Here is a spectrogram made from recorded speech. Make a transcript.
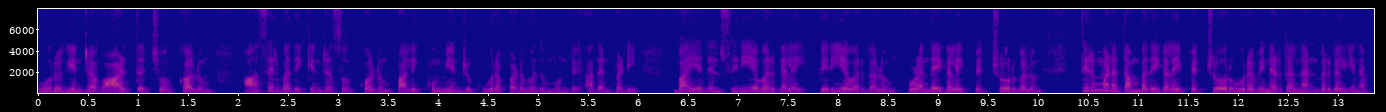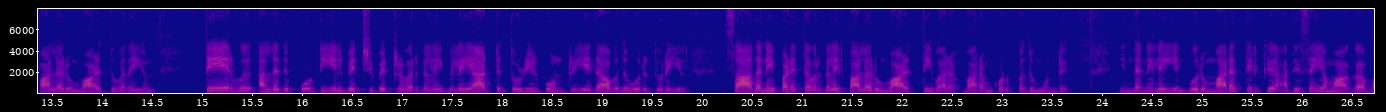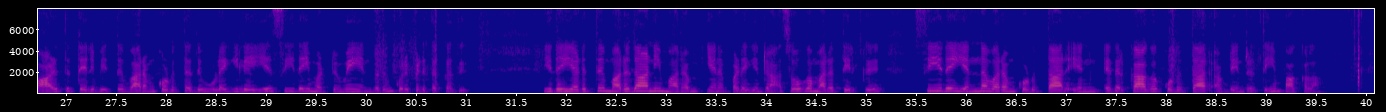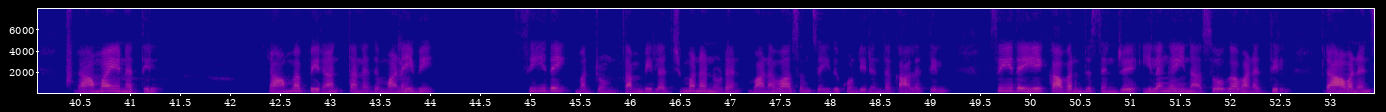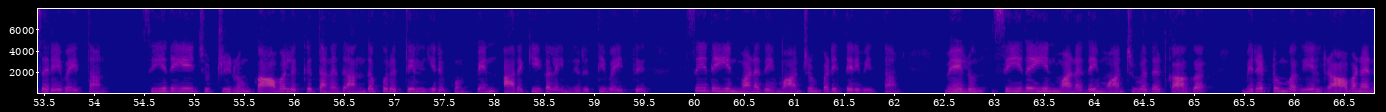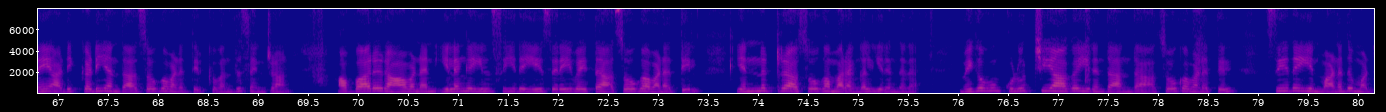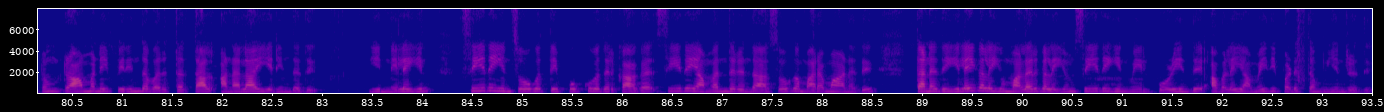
கூறுகின்ற வாழ்த்துச் சொற்களும் ஆசிர்வதிக்கின்ற சொற்களும் பலிக்கும் என்று கூறப்படுவதும் உண்டு. அதன்படி வயதில் சிறியவர்களை பெரியவர்களும் குழந்தைகளை பெற்றோர்களும் திருமண தம்பதிகளை பெற்றோர் உறவினர்கள் நண்பர்கள் என பலரும் வாழ்த்துவதையும் தேர்வு அல்லது போட்டியில் வெற்றி பெற்றவர்களை விளையாட்டு தொழில் போன்று ஏதாவது ஒரு துறையில் சாதனை படைத்தவர்களை பலரும் வாழ்த்தி வர வரம் கொடுப்பதும் உண்டு. இந்த நிலையில் ஒரு மரத்திற்கு அதிசயமாக வாழ்த்து தெரிவித்து வரம் கொடுத்தது உலகிலேயே சீதை மட்டுமே என்பதும் குறிப்பிடத்தக்கது. இதையடுத்து மருதாணி மரம் எனப்படுகின்ற அசோக மரத்திற்கு சீதை என்ன வரம் கொடுத்தார் என் எதற்காக கொடுத்தார் அப்படின்றதையும் பார்க்கலாம். ராமாயணத்தில் ராமபிரான் தனது மனைவி சீதை மற்றும் தம்பி லட்சுமணனுடன் வனவாசம் செய்து கொண்டிருந்த காலத்தில் சீதையை கவர்ந்து சென்று இலங்கையின் அசோக வனத்தில் ராவணன் சிறை வைத்தான். சீதையை சுற்றிலும் காவலுக்கு தனது அந்தப்புறத்தில் இருக்கும் பெண் அரக்கிகளை நிறுத்தி வைத்து சீதையின் மனதை மாற்றும்படி தெரிவித்தான். மேலும் சீதையின் மனதை மாற்றுவதற்காக மிரட்டும் வகையில் ராவணனை அடிக்கடி அந்த அசோகவனத்திற்கு வந்து சென்றான். அவ்வாறு ராவணன் இலங்கையில் சீதையை சிறை வைத்த அசோகவனத்தில் எண்ணற்ற அசோக மரங்கள் இருந்தன. மிகவும் குளிர்ச்சியாக இருந்த அந்த அசோகவனத்தில் சீதையின் மனது மட்டும் ராமனை பிரிந்த வருத்தத்தால் அனலாய் எரிந்தது இந்நிலையில் சீதையின் சோகத்தை போக்குவதற்காக சீதை அமர்ந்திருந்த அசோக மரமானது தனது இலைகளையும் மலர்களையும் சீதையின் மேல் பொழிந்து அவளை அமைதிப்படுத்த முயன்றது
